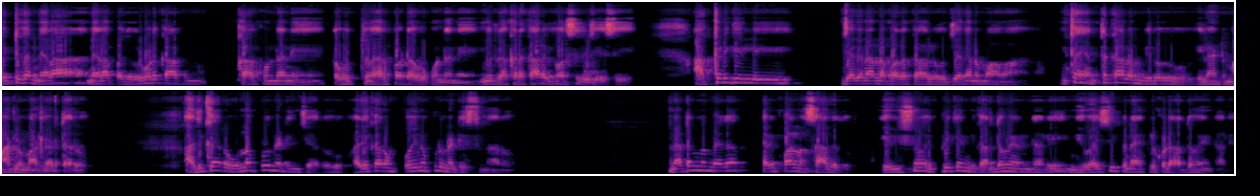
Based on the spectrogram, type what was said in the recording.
గట్టిగా నెల నెల పది రోజులు కూడా కాకుండా కాకుండానే ప్రభుత్వం ఏర్పాటు అవ్వకుండానే మీరు రకరకాల విమర్శలు చేసి అక్కడికి వెళ్ళి జగనన్న పథకాలు జగన్ మామ ఇంకా ఎంతకాలం మీరు ఇలాంటి మాటలు మాట్లాడతారు? అధికారం ఉన్నప్పుడు నటించారు అధికారం పోయినప్పుడు నటిస్తున్నారు. నటనల మీద పరిపాలన సాగదు. ఈ విషయం ఇప్పటికే మీకు అర్థమై ఉండాలి మీ వైసీపీ నాయకులు కూడా అర్థమై ఉండాలి.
